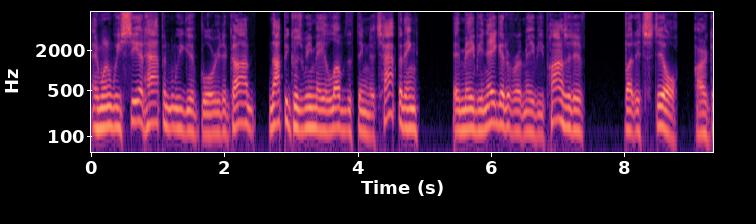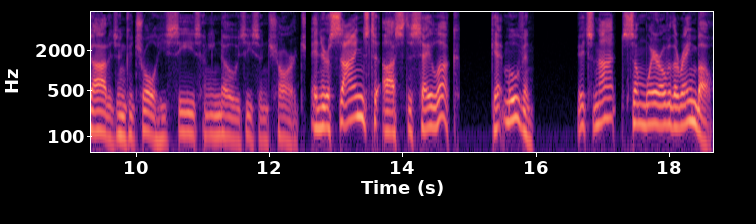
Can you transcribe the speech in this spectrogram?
And when we see it happen, we give glory to God not because we may love the thing that's happening, It may be negative or it may be positive, but it's still our God is in control. He sees and he knows he's in charge. And there are signs to us to say, look, get moving. It's not somewhere over the rainbow.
